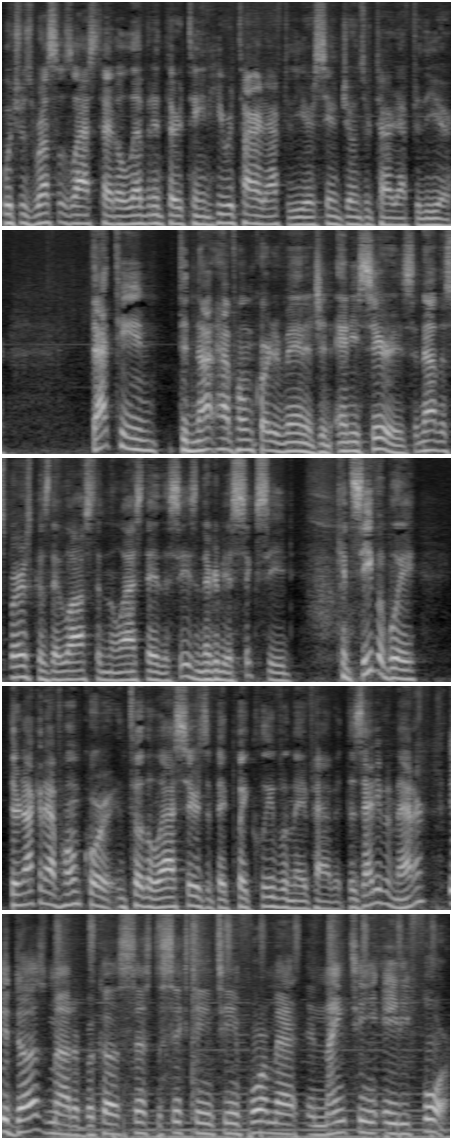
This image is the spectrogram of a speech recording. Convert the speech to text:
which was Russell's last title, 11 and 13. He retired after the year. Sam Jones retired after the year. That team did not have home court advantage in any series. And now the Spurs, because they lost in the last day of the season, they're going to be a six seed. Conceivably, they're not going to have home court until the last series. If they play Cleveland, they've have it. Does that even matter? It does matter because since the 16 team format in 1984,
